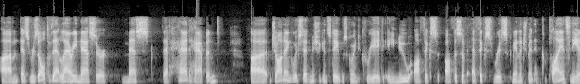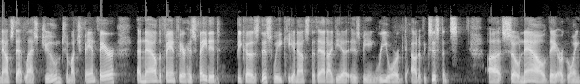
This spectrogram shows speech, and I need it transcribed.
Um, as a result of that Larry Nassar mess that had happened, uh, John Engler said Michigan State was going to create a new office, office of Ethics, Risk Management, and Compliance, and he announced that last June to much fanfare. And now the fanfare has faded because this week he announced that that idea is being reorged out of existence. Uh, so now they are going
